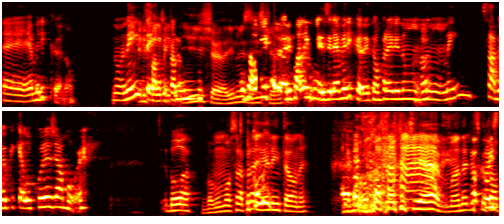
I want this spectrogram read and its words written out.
é, americano. Não, nem ele entende. Fala não... Ixi, aí não existe. Ele, é. ele fala inglês, ele é americano, então para ele não, uhum. não, nem saber o que é loucura de amor. Boa. Vamos mostrar para ele então, né? É, vamos mostrar o que, que é. Manda ele escutar o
